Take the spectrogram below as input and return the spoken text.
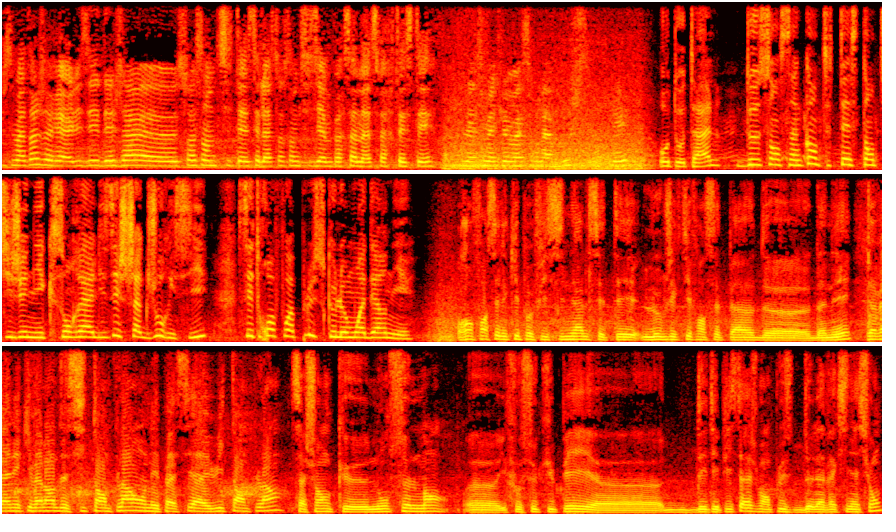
Ce matin, j'ai réalisé déjà 66 tests. C'est la 66e personne à se faire tester. Je laisse mettre le masque sur la bouche, s'il vous plaît. Au total, 250 tests antigéniques sont réalisés chaque jour ici. C'est trois fois plus que le mois dernier. Renforcer l'équipe officinale, c'était l'objectif en cette période d'année. J'avais un équivalent de 6 temps plein, on est passé à 8 temps plein, sachant que non seulement euh, il faut s'occuper euh, des dépistages, mais en plus de la vaccination.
